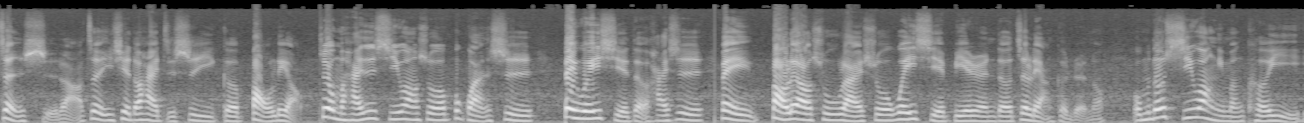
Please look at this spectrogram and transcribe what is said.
证实啦，这一切都还只是一个爆料，所以我们还是希望说，不管是被威胁的，还是被爆料出来说威胁别人的这两个人哦，我们都希望你们可以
